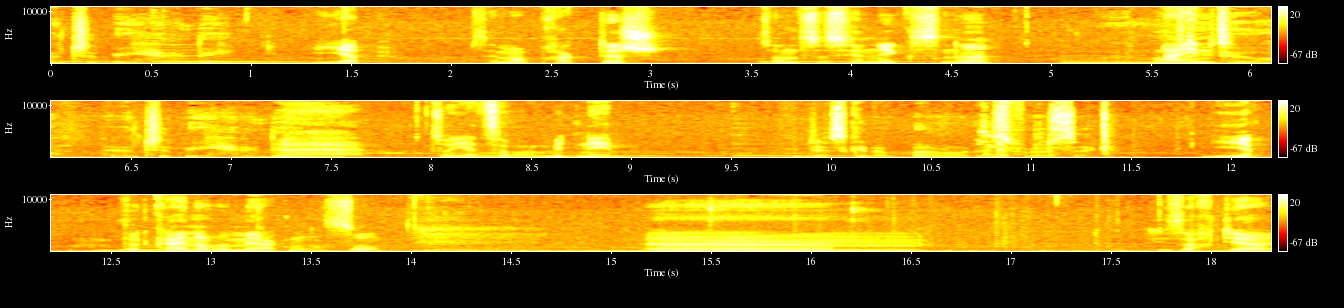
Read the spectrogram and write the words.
That should be handy. Yep, ist immer praktisch. Sonst ist hier nix, ne? Nein. That should be handy. So, jetzt aber mitnehmen. Just gonna borrow this for a second. Yep, wird keiner bemerken. So. Ähm... Die sagt ja,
